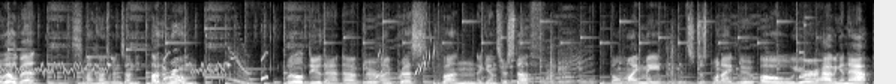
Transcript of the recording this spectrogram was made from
A little bit. See, my husband's on the other room. We'll do that after I press button against your stuff. Don't mind me. It's just what I do. Oh, you're having a nap?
